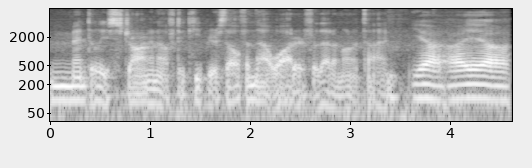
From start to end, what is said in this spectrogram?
mentally strong enough to keep yourself in that water for that amount of time Yeah, I uh,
